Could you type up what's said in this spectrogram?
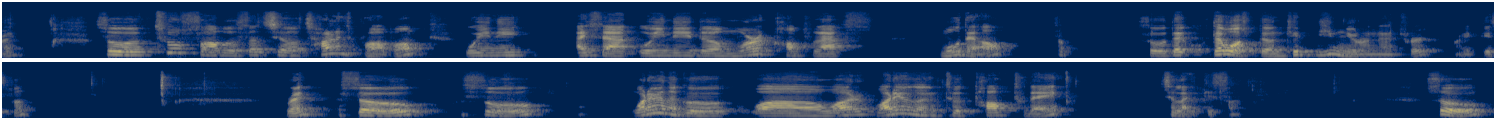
right? So to solve such a challenge problem, we need, I said, we need a more complex model. So that, that was the deep, deep neural network, right? This one, right? So, so what are you gonna go? Uh, what, what are you going to talk today? It's like this one. So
